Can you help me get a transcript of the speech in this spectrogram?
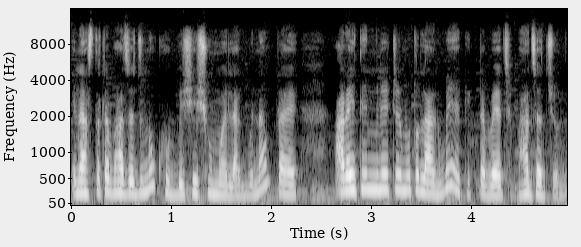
এই নাস্তাটা ভাজার জন্য খুব বেশি সময় লাগবে না, প্রায় আড়াই তিন মিনিটের মতো লাগবে এক একটা ব্যাচ ভাজার জন্য।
